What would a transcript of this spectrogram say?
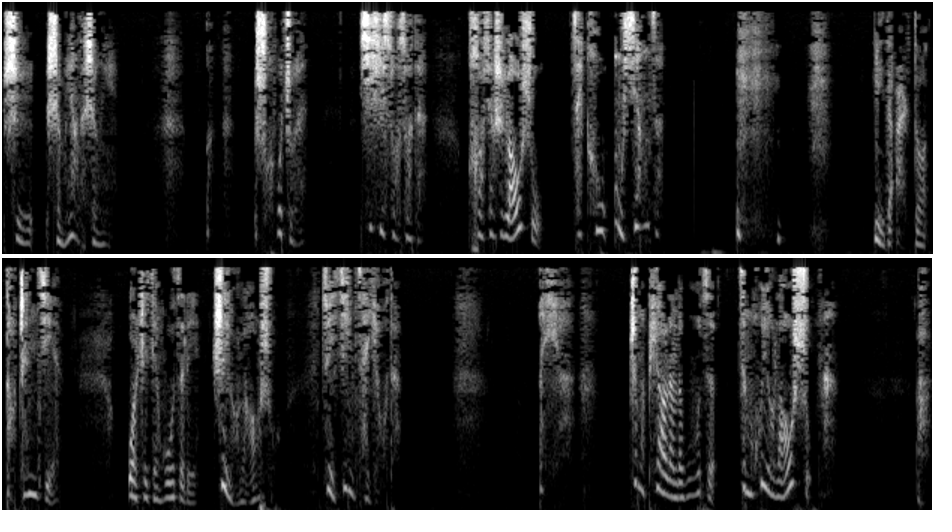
是什么样的声音？说不准，悉悉索索的，好像是老鼠在抠木箱子。你的耳朵倒真尖！我这间屋子里是有老鼠，最近才有的。哎呀，这么漂亮的屋子，怎么会有老鼠呢？啊，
